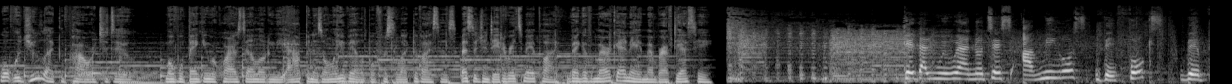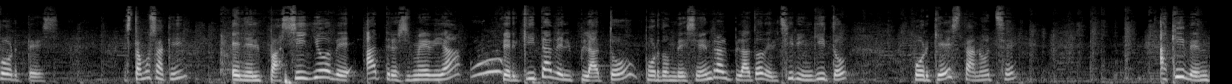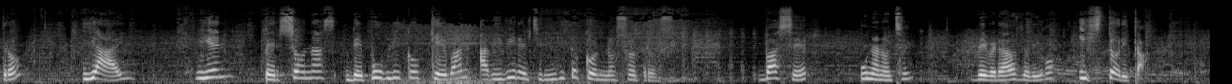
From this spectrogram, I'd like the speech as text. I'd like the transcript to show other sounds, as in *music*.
What would you like the power to do? Mobile banking requires downloading the app and is only available for select devices. Message and data rates may apply. Bank of America and a member FDIC. ¿Qué tal? Muy buenas noches, amigos de Fox Deportes. Estamos aquí en el pasillo de A3 Media, cerquita del plató, por donde se entra el plató del chiringuito, porque esta noche, aquí dentro, ya hay 100 personas de público que van a vivir el chiringuito con nosotros. Va a ser una noche, de verdad os lo digo, histórica.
